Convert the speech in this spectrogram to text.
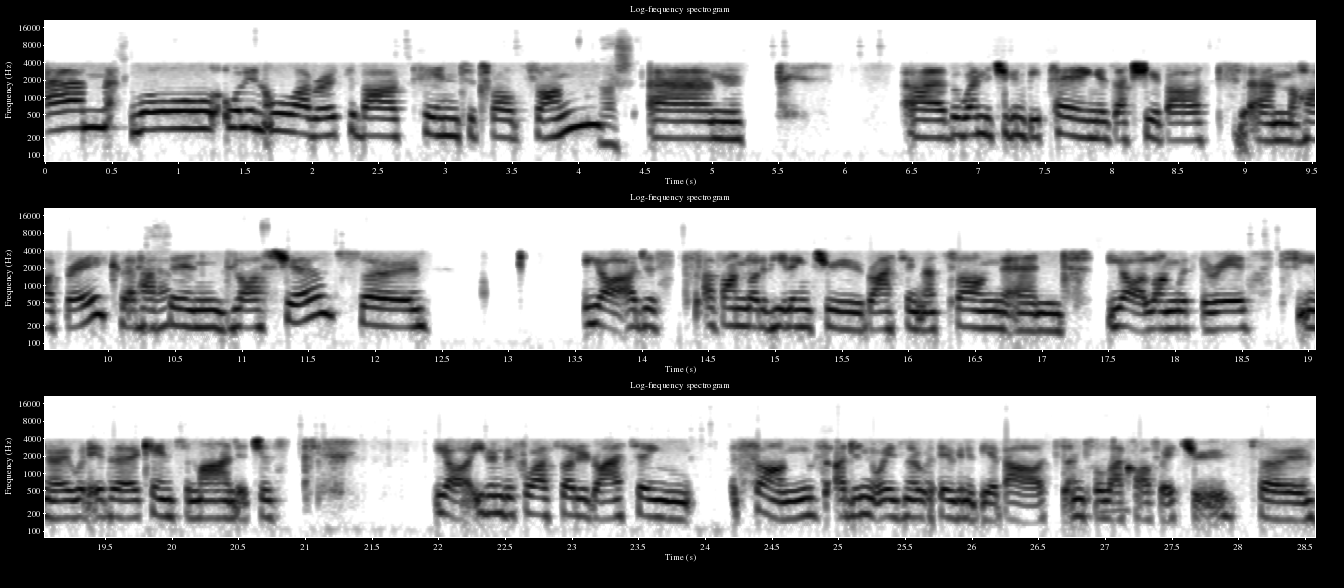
Um, well, all in all, I wrote about 10 to 12 songs. Gosh. Um, uh, the one that you're going to be playing is actually about um, a heartbreak that happened last year. So, yeah, I just I found a lot of healing through writing that song, and yeah, along with the rest, you know, whatever came to mind, it just yeah. Even before I started writing songs, I didn't always know what they were going to be about until like halfway through. So,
